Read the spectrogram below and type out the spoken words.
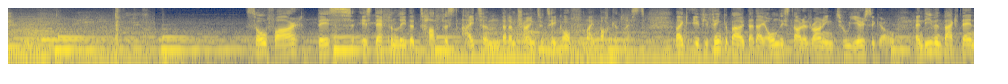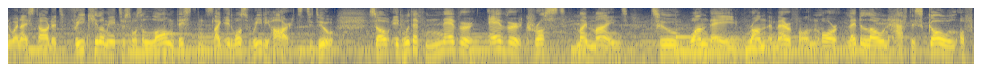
so far this is definitely the toughest item that I'm trying to take off my bucket list. Like if you think about that I only started running two years ago and even back then when I started three kilometers was a long distance like it was really hard to do so it would have never ever crossed my mind to one day run a marathon or let alone have this goal of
